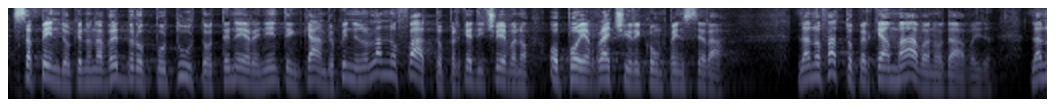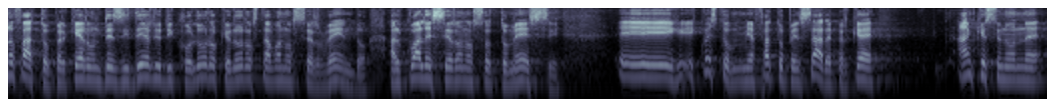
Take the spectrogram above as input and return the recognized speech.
sapendo che non avrebbero potuto ottenere niente in cambio, quindi non l'hanno fatto perché dicevano o oh, poi il re ci ricompenserà. L'hanno fatto perché amavano Davide. L'hanno fatto perché era un desiderio di coloro che loro stavano servendo, al quale si erano sottomessi. E, e questo mi ha fatto pensare perché anche se non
